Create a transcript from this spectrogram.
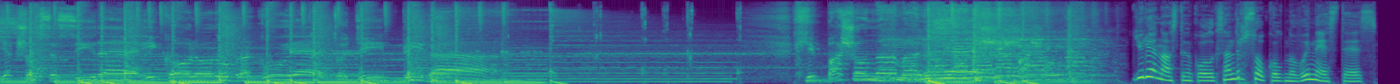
Якщо все сіре і кольору бракує, тоді біда. Хіба що намалюєш? Юлія Настенко, Олександр Сокол. Новини СТС.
